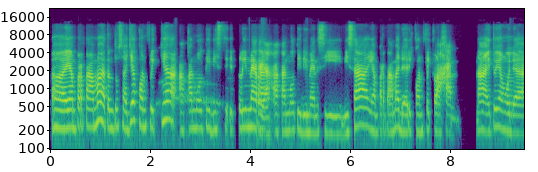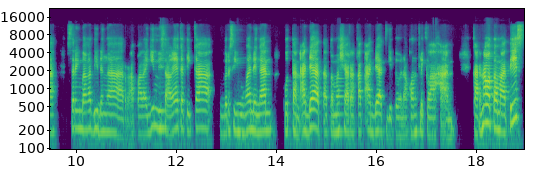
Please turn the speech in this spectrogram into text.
uh, yang pertama tentu saja konfliknya akan multidisipliner ya, akan multidimensi. Bisa yang pertama dari konflik lahan. Nah itu yang udah sering banget didengar, apalagi misalnya ketika bersinggungan dengan hutan adat atau masyarakat adat gitu, nah konflik lahan. Karena otomatis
